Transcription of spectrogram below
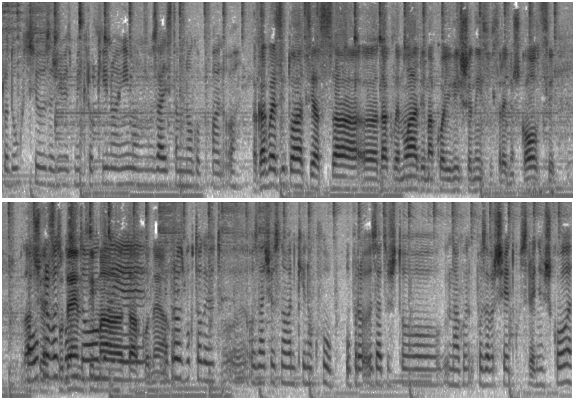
produkciju, zaživjeti mikrokino i imamo zaista mnogo planova. A kakva je situacija sa e, dakle mladima koji više nisu srednjoškolci, Pa znači zbog studentima, je, tako ne. upravo zbog toga je to, znači osnovan kino klub, upravo zato što nakon, po završetku srednje škole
